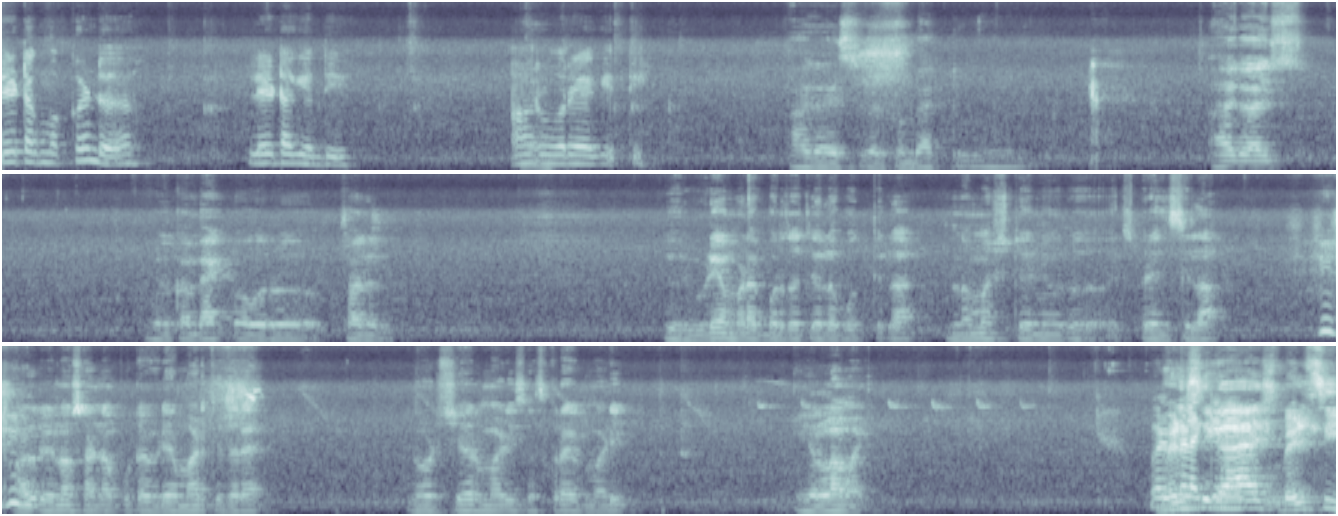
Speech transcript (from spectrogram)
ಲೇಟಾಗಿ ಮಕ್ಕೊಂಡು ಲೇಟಾಗಿ ಎದ್ದಿ ಆರೂವರೆ ಆಗೈತಿ hi guys welcome back to hi guys welcome back to our channel ಇವ್ರು ವಿಡಿಯೋ ಮಾಡೋಕ್ಕೆ ಬರ್ತೈತಿ ಎಲ್ಲ ಗೊತ್ತಿಲ್ಲ ನಮ್ಮಷ್ಟೇನು ಇವರು ಎಕ್ಸ್ಪೀರಿಯನ್ಸ್ ಇಲ್ಲ ಆದರೂ ಏನೋ ಸಣ್ಣ ಪುಟ್ಟ ವಿಡಿಯೋ ಮಾಡ್ತಿದ್ದಾರೆ ನೋಡಿ ಶೇರ್ ಮಾಡಿ ಸಬ್ಸ್ಕ್ರೈಬ್ ಮಾಡಿ ಎಲ್ಲ ಮಾಡಿ ಬೆಳೆಸಿ ಗಾಯ್ಸ್ ಬೆಳೆಸಿ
